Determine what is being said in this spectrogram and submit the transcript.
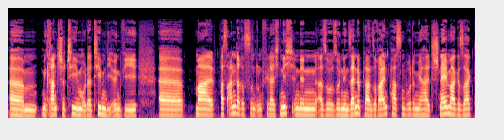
ähm, migrantische Themen oder Themen, die irgendwie äh, mal was anderes sind und vielleicht nicht in den, also so in den Sendeplan so reinpassen, wurde mir halt schnell mal gesagt,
